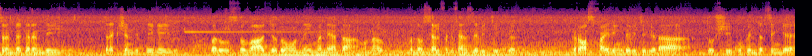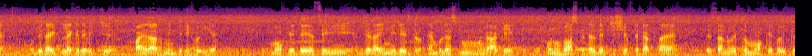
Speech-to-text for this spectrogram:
ਸਰੈਂਡਰ ਕਰਨ ਦੀ ਡਾਇਰੈਕਸ਼ਨ ਦਿੱਤੀ ਗਈ। ਪਰ ਉਸ ਤੋਂ ਬਾਅਦ ਜਦੋਂ ਉਹ ਨਹੀਂ ਮੰਨਿਆ ਤਾਂ ਉਹਨਾਂ ਵੱਲੋਂ ਸੈਲਫ ਡਿਫੈਂਸ ਦੇ ਵਿੱਚ ਇੱਕ ਕ੍ਰਾਸ ਫਾਇਰਿੰਗ ਦੇ ਵਿੱਚ ਜਿਹੜਾ ਦੋਸ਼ੀ ਭੁਪਿੰਦਰ ਸਿੰਘ ਹੈ, ਉਹਦੇ ਰਾਈਟ ਲੈਗ ਦੇ ਵਿੱਚ ਫਾਇਰ ਆਰਮ ਇੰਜਰੀ ਹੋਈ ਹੈ। ਮੌਕੇ ਤੇ ਅਸੀਂ ਜਿਹੜਾ ਇਮੀਡੀਏਟ ਐਂਬੂਲੈਂਸ ਮੰਗਾ ਕੇ ਉਹਨੂੰ ਹਸਪੀਟਲ ਦੇ ਵਿੱਚ ਸ਼ਿਫਟ ਕਰਤਾ ਹੈ ਤੇ ਸਾਨੂੰ ਇੱਥੋਂ ਮੌਕੇ ਤੋਂ ਇੱਕ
